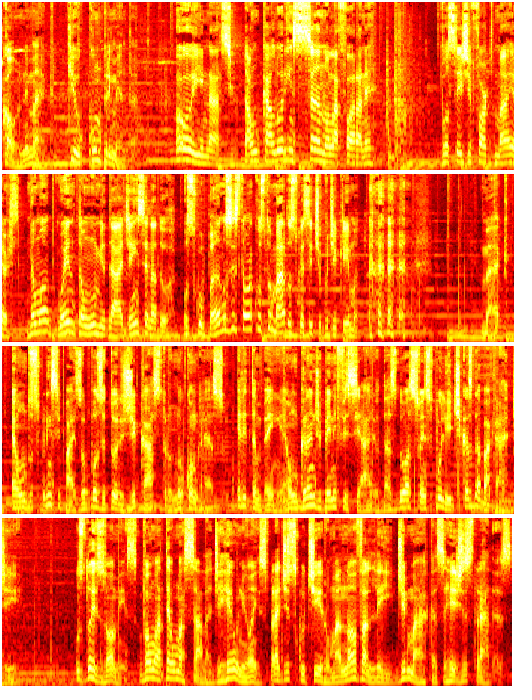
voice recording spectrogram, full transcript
Connie Mack, que o cumprimenta. Oi, Inácio. Tá um calor insano lá fora, né? Vocês de Fort Myers não aguentam umidade, hein, senador? Os cubanos estão acostumados com esse tipo de clima. Mac é um dos principais opositores de Castro no Congresso. Ele também é um grande beneficiário das doações políticas da Bacardi. Os dois homens vão até uma sala de reuniões para discutir uma nova lei de marcas registradas.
